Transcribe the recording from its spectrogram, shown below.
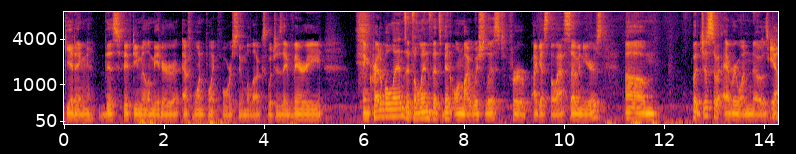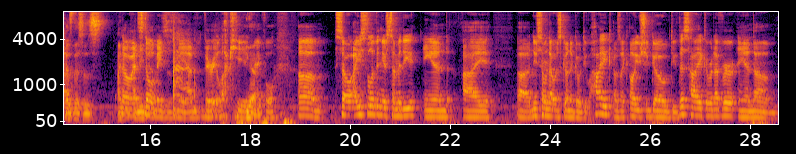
getting this 50 millimeter f1.4 Summilux, which is a very incredible lens. It's a lens that's been on my wish list for I guess the last seven years. Um, but just so everyone knows, Yeah. because this is I no, need- it still to- amazes me. I'm very lucky and Yeah. grateful. Um, so I used to live in Yosemite, and I uh, knew someone that was going to go do a hike. I was like, "Oh, you should go do this hike or whatever." And um,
